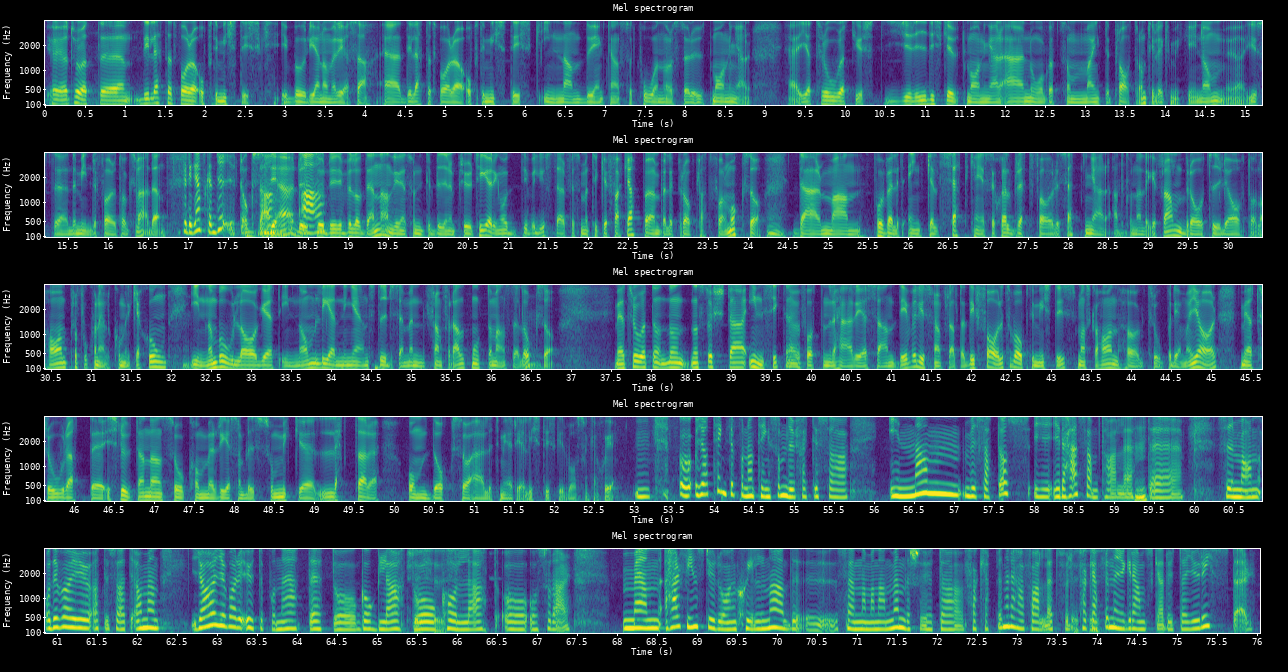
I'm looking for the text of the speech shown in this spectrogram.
Jag, tror att eh, det är lätt att vara optimistisk i början av en resa. Eh, det är lätt att vara optimistisk innan du egentligen har stött på några större utmaningar. Eh, jag tror att just juridiska utmaningar är något som man inte pratar om tillräckligt mycket inom eh, just eh, den mindre företagsvärlden. För det är ganska dyrt också. Det är dyrt ja. och det är väl av den anledningen som det inte blir en prioritering. Och det är väl just därför som jag tycker FuckUp är en väldigt bra plattform också. Mm. Där man på ett väldigt enkelt sätt kan ge sig själv rätt förutsättningar att kunna lägga fram bra och tydliga avtal och ha en professionell kommunikation mm. inom bolaget, inom ledningen, styrelsen men framförallt mot de anställda mm. också. Men jag tror att de, de, de, största insikterna vi fått under den här resan, det är väl just framförallt att det är farligt att vara optimistisk. Man ska ha en hög tro på det man gör. Men jag tror att eh, i slutändan så kommer resan bli så mycket lättare om det också är lite mer realistisk i vad som kan ske. Mm. Och jag tänkte på någonting som du faktiskt sa innan vi satte oss i, i det här samtalet, mm. eh, Simon. Och det var ju att du sa att ja, men, jag har ju varit ute på nätet och googlat Precis. och kollat och, och sådär. Men här finns det ju då en skillnad eh, sen när man använder sig av fackappen i det här fallet. För fackappen är ju granskad utav jurister.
